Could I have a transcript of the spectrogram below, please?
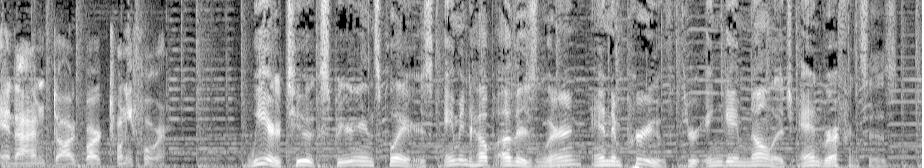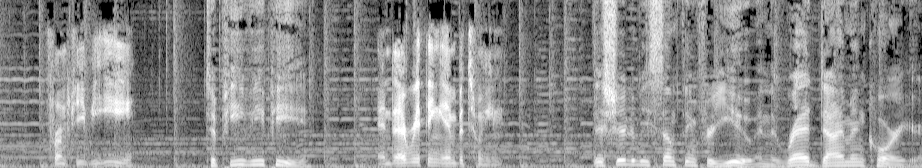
And I'm Dogbark24. We are two experienced players aiming to help others learn and improve through in game knowledge and references. From PvE To PvP, and everything in between. there's sure to be something for you in the Red Diamond Courier.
